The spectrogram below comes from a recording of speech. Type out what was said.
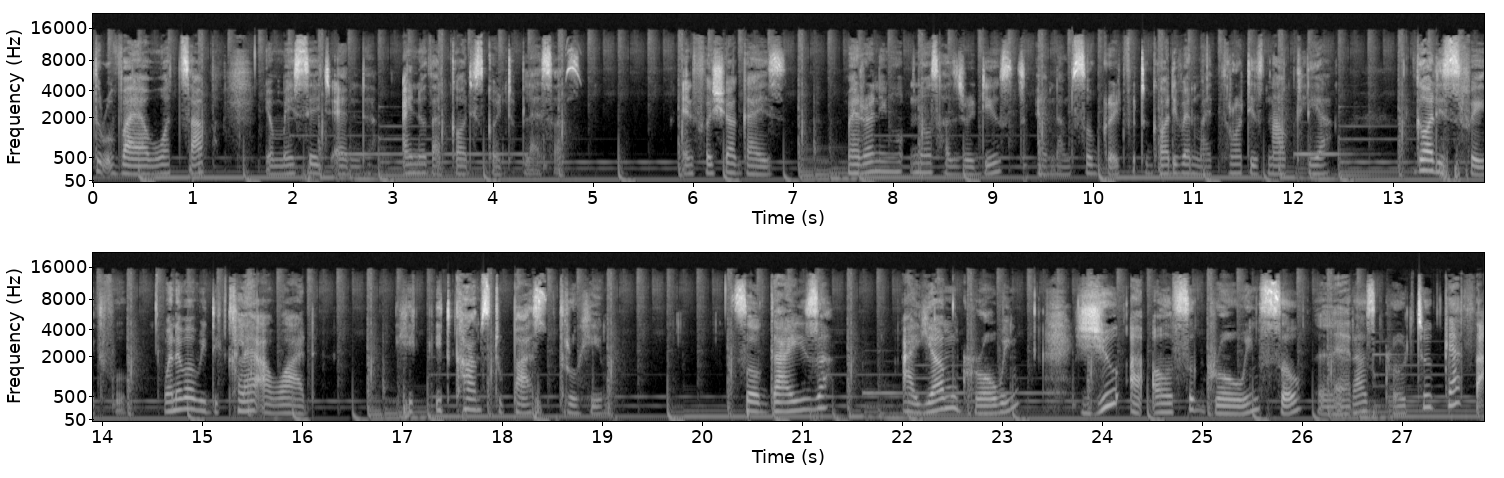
through via WhatsApp your message, and I know that God is going to bless us. And for sure, guys, my running nose has reduced, and I'm so grateful to God. Even my throat is now clear. God is faithful. Whenever we declare a word, he, it comes to pass through Him. So, guys, I am growing. You are also growing. So, let us grow together.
